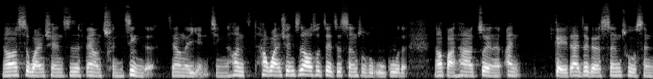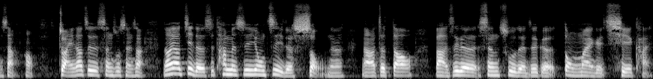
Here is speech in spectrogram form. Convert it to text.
然后是完全是非常纯净的这样的眼睛，然后他完全知道说这只牲畜是无辜的，然后把他的罪呢按。给在这个牲畜身上，哈，转移到这个牲畜身上，然后要记得是他们是用自己的手呢，拿着刀把这个牲畜的这个动脉给切开，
